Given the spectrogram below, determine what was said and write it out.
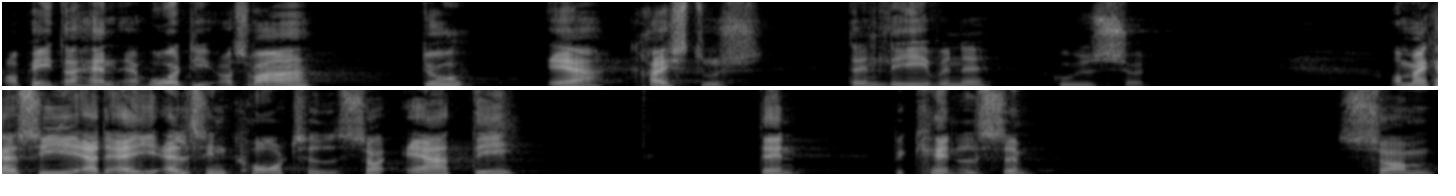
Og Peter han er hurtig og svarer, du er Kristus, den levende Guds søn. Og man kan sige, at i al sin korthed, så er det den bekendelse, som,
